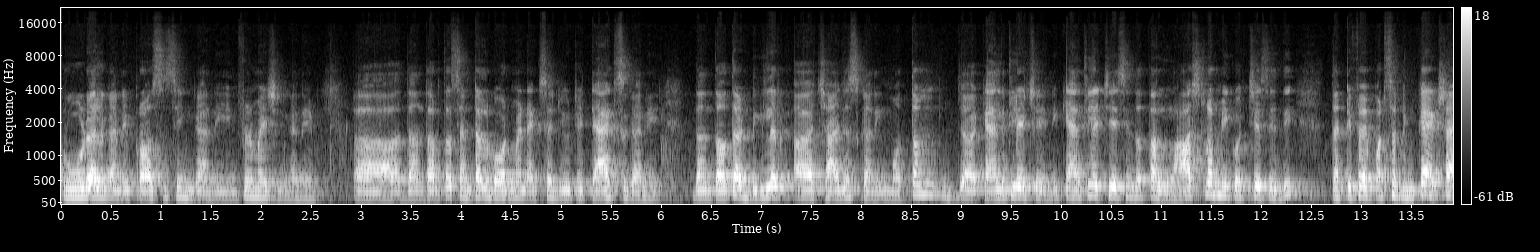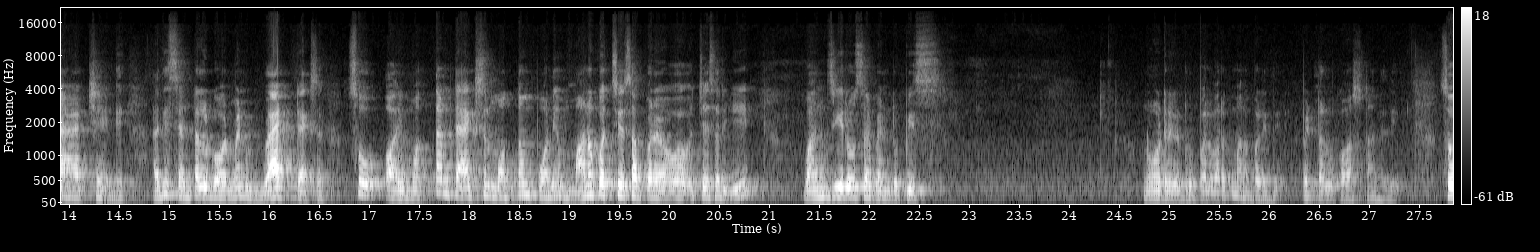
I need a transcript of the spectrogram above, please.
క్రూడ్ ఆయిల్ కానీ ప్రాసెసింగ్ కానీ ఇన్ఫర్మేషన్ కానీ దాని తర్వాత central government excise duty tax కానీ దాని తర్వాత డీలర్ ఛార్జెస్ కానీ మొత్తం uh, క్యాలిక్యులేట్ చేయండి. క్యాలిక్యులేట్ చేసిన తర్వాత లాస్ట్లో మీకు వచ్చేసేది థర్టీ ఫైవ్ పర్సెంట్ ఇంకా ఎక్స్ట్రా యాడ్ చేయండి. అది central government VAT tax so ఈ మొత్తం ట్యాక్స్లు మొత్తం పోనీ మనకు వచ్చేసప్ప వచ్చేసరికి వన్ జీరో సెవెన్ రూపీస్ నూట ఇరవై రూపాయల వరకు మన పడింది పెట్రోల్ కాస్ట్ అనేది. సో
